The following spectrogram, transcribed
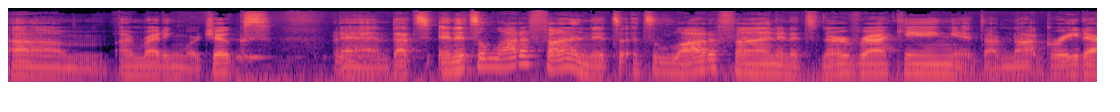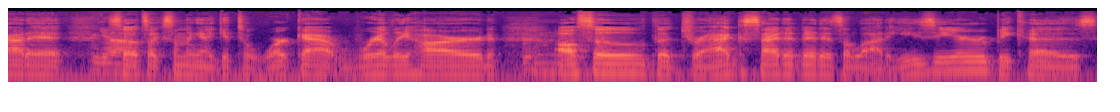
Um, I'm writing more jokes, and that's and it's a lot of fun. It's it's a lot of fun, and it's nerve wracking. It, I'm not great at it, Yeah. so it's like something I get to work at really hard. Also, the drag side of it is a lot easier because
